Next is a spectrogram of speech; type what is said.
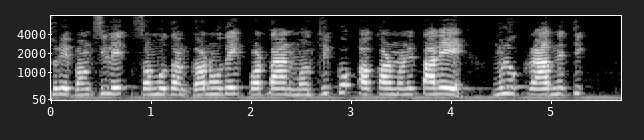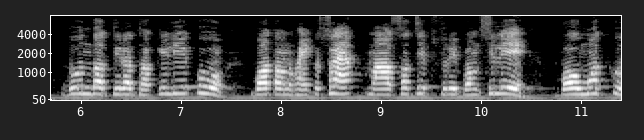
सूर्यवंशीले सम्बोधन गर्नुहुँदै प्रधानमन्त्रीको अकर्मण्यताले मुलुक राजनीतिक द्वन्द्वतिर धकेलिएको बताउनु भएको छ। महासचिव सूर्यवंशीले बहुमतको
